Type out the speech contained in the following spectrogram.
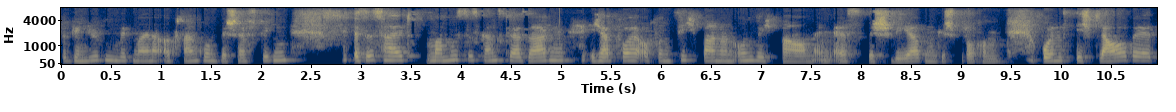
genügend mit meiner Erkrankung beschäftigen. Es ist halt, man muss es ganz klar sagen, ich habe vorher auch von sichtbaren und unsichtbaren MS-Beschwerden gesprochen. Und ich glaube,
